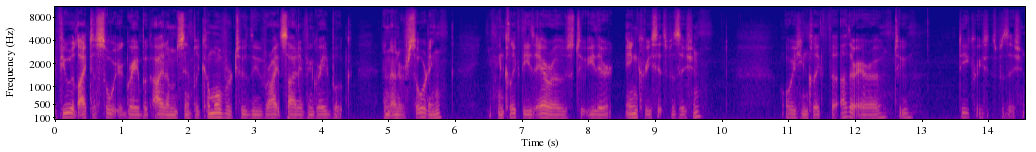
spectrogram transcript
If you would like to sort your gradebook items, simply come over to the right side of your gradebook and under sorting you can click these arrows to either increase its position or you can click the other arrow to decrease its position.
